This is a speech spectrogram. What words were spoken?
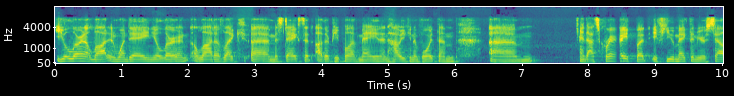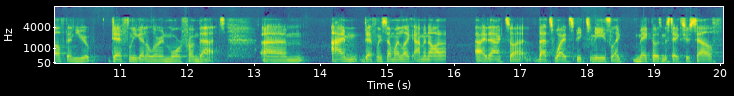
you'll learn a lot in one day and you'll learn a lot of like uh, mistakes that other people have made and how you can avoid them. Um, and that's great but if you make them yourself then you're definitely going to learn more from that um, i'm definitely someone like i'm an autodidact, so that's why it speaks to me. It's like make those mistakes yourself,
